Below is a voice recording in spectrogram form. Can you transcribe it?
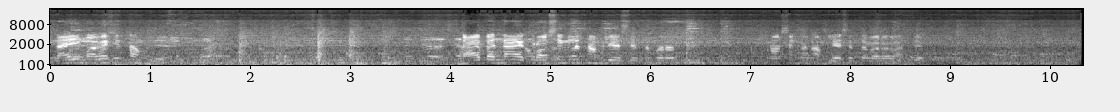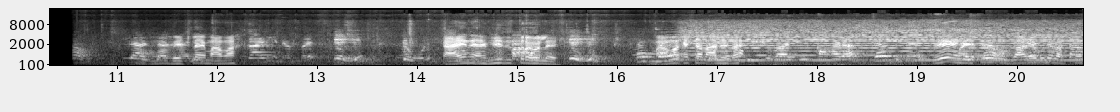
नाही मगाशी थांबली. नाही पण नाही क्रॉसिंगला थांबली असेल तर परत. क्रॉसिंगला थांबली असेल तर परत आणते. मामा भेटलाय मामा. काय नाही मीच उतरवलंय. मामा कशाला आलेला? इथे गाड्या कुठे लागतात?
